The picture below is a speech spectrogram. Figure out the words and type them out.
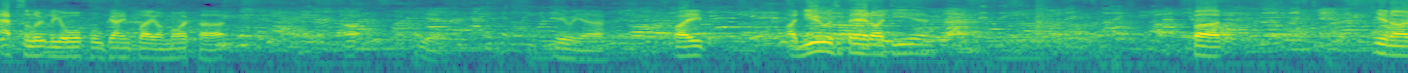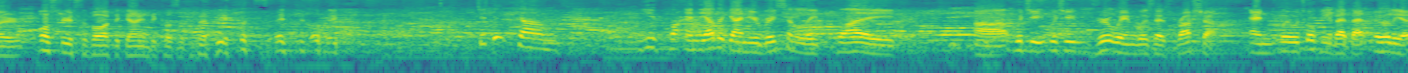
absolutely awful gameplay on my part. Uh, yeah, here we are. I I knew it was a bad idea, but you know, Austria survived the game because of me, essentially. Do you think um, you and the other game you recently played, uh, which you which you drew in, was as Russia, and we were talking about that earlier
